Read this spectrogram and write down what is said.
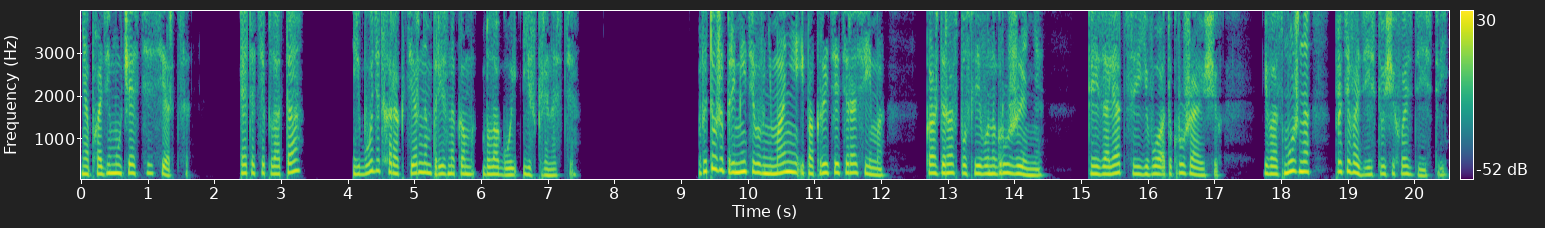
необходимо участие сердца. Эта теплота и будет характерным признаком благой искренности. Вы тоже примите во внимание и покрытие терафима каждый раз после его нагружения для изоляции его от окружающих и, возможно, противодействующих воздействий.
